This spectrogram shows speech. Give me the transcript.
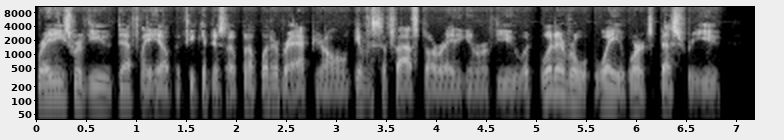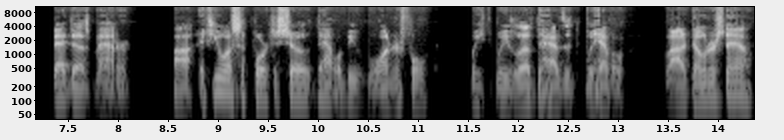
Ratings review definitely help. If you can just open up whatever app you're on, give us a five star rating and review, whatever way works best for you. That does matter. Uh, if you want to support the show, that would be wonderful. We we love to have the we have a lot of donors now.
